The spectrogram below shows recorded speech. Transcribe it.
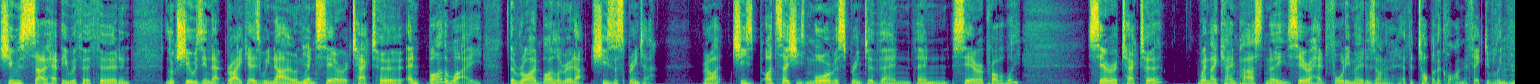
She was so happy with her third, and look, she was in that break as we know. And when Sarah attacked her, and by the way, the ride by Lauretta, she's a sprinter, right? She's, I'd say she's more of a sprinter than than Sarah probably. Sarah attacked her. When they came past me, Sarah had 40 metres on her at the top of the climb, effectively. Mm-hmm.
